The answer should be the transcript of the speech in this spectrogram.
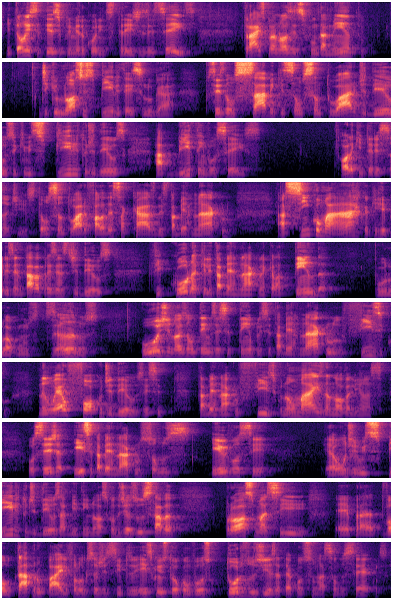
Então, esse texto de 1 Coríntios 3,16 traz para nós esse fundamento de que o nosso espírito é esse lugar. Vocês não sabem que são santuário de Deus e que o Espírito de Deus habita em vocês? Olha que interessante isso. Então, o santuário fala dessa casa, desse tabernáculo. Assim como a arca que representava a presença de Deus ficou naquele tabernáculo, naquela tenda, por alguns anos, hoje nós não temos esse templo, esse tabernáculo físico. Não é o foco de Deus, esse tabernáculo físico, não mais na nova aliança. Ou seja, esse tabernáculo somos eu e você. É onde o Espírito de Deus habita em nós. Quando Jesus estava próximo a se é, para voltar para o Pai, ele falou com seus discípulos: Eis que eu estou convosco todos os dias até a consumação dos séculos.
